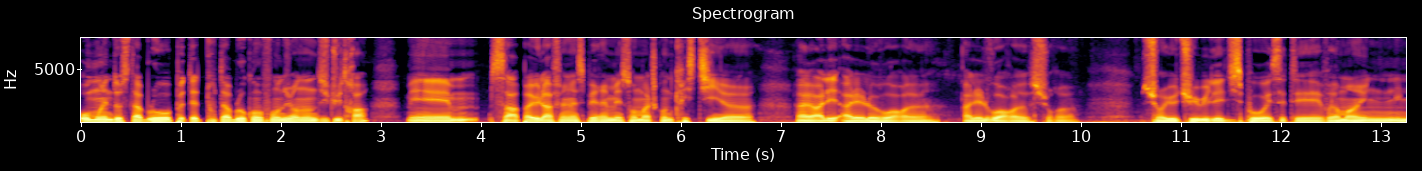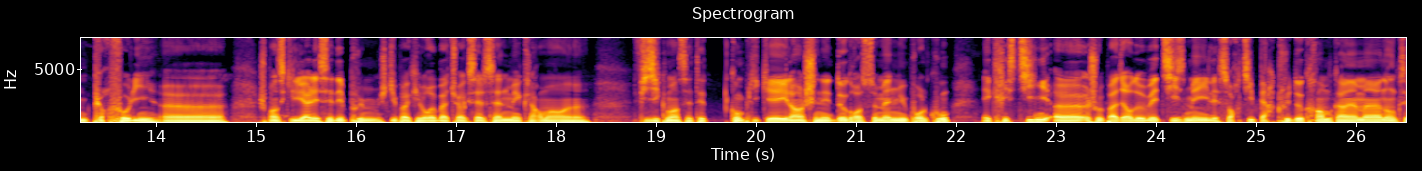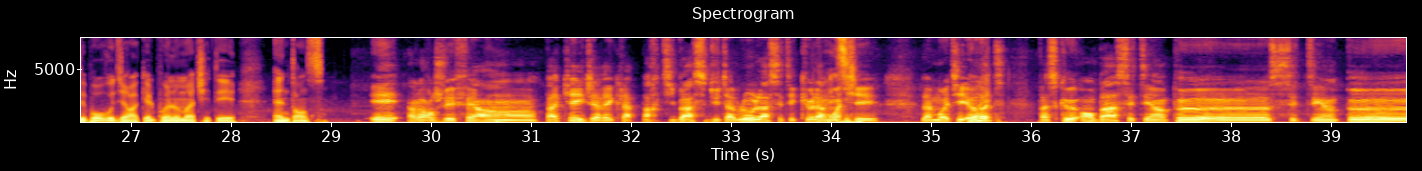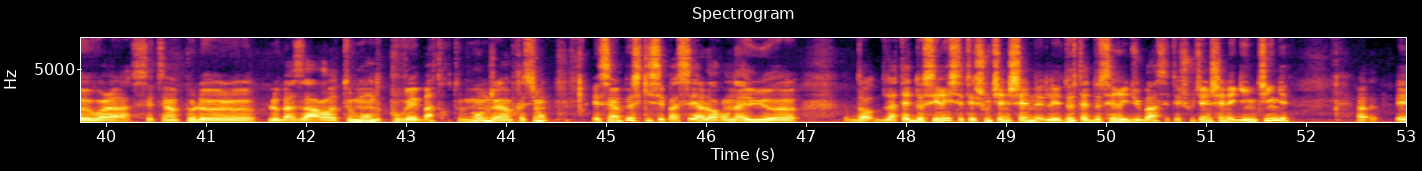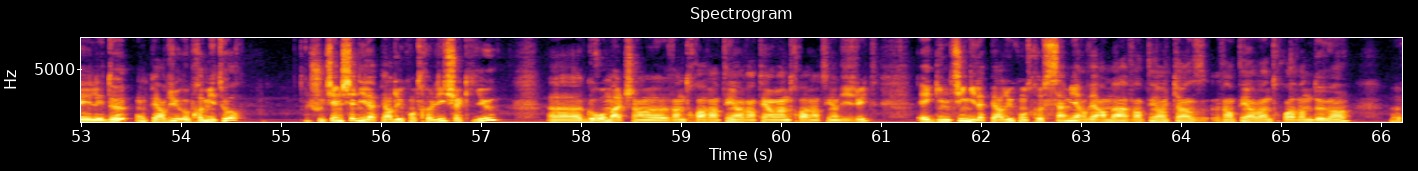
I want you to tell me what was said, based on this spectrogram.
Euh, au moins deux tableaux, peut-être tout tableau confondu, on en discutera. Mais mm, ça n'a pas eu la fin espérée, mais son match contre Christie, euh, allez, allez, le voir, allez le voir sur, sur YouTube, il est dispo et c'était vraiment une, pure folie. je pense qu'il y a laissé des plumes. Je dis pas qu'il aurait battu Axel Sen, mais clairement, physiquement, c'était compliqué. Il a enchaîné deux grosses semaines, lui, pour le coup. Et Christy, je veux pas dire de bêtises, mais il est sorti perclus de crampes quand même. Hein. donc c'est pour vous dire à quel point le match était intense. Et alors je vais faire un package avec la partie basse du tableau. Là, c'était que la moitié, la moitié haute, parce que en bas c'était un peu, euh, c'était un peu, euh, voilà, c'était un peu le, le bazar. Tout le monde pouvait battre tout le monde, j'ai l'impression. Et c'est un peu ce qui s'est passé. Alors on a eu euh, dans la tête de série, c'était Shu Shen. Les deux têtes de série du bas, c'était Shu Shen et Ginting. et les deux ont perdu au premier tour. Shu Shen il a perdu contre Lee Chuk Yu, euh, gros match, 23-21, 21-23, 21-18. Et Ginting, il a perdu contre Samir Verma, 21-15, 21-23, 22-20.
